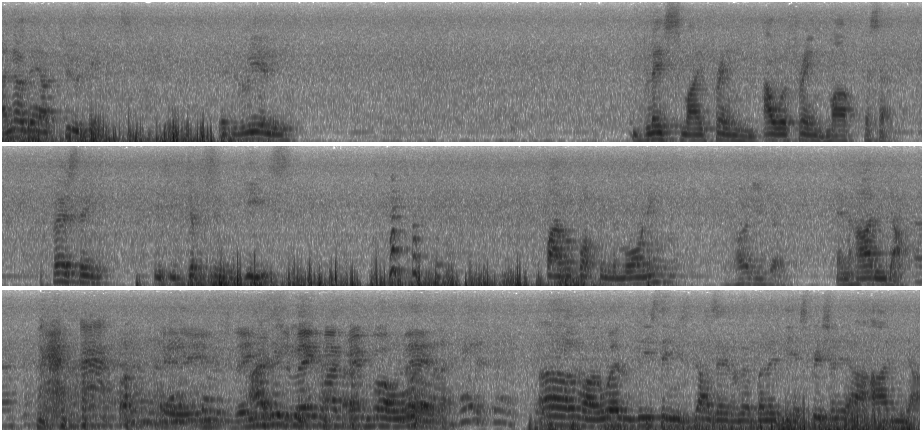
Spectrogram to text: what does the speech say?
I know there are two things that really bless my friend, our friend Mark Visser. The first thing is Egyptian geese. Five o'clock in the morning How do you go? And hadeda. They I used to make my grandpa oh, mad. I. Oh my word, these things does have an ability, especially a hadeda.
